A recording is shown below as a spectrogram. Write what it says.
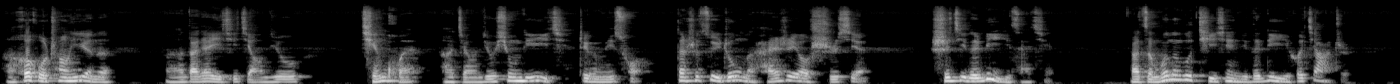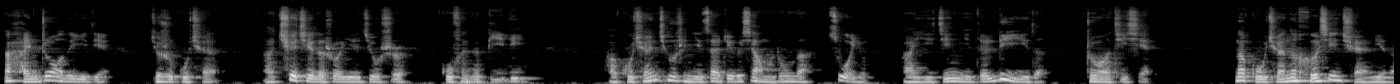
啊。合伙创业呢，啊，大家一起讲究情怀啊，讲究兄弟义气，这个没错。但是最终呢，还是要实现实际的利益才行啊。怎么能够体现你的利益和价值？那很重要的一点就是股权啊，确切的说，也就是股份的比例啊。股权就是你在这个项目中的作用啊，以及你的利益的。重要体现，那股权的核心权利呢，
